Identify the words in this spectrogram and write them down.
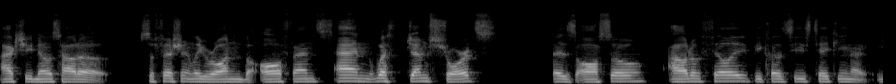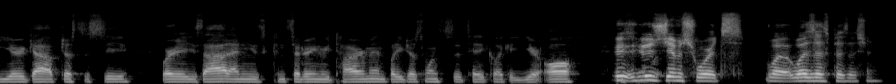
actually knows how to sufficiently run the offense. And with Jim Schwartz is also out of Philly because he's taking a year gap just to see where he's at and he's considering retirement, but he just wants to take like a year off. Who, who's Jim Schwartz? What was his position?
